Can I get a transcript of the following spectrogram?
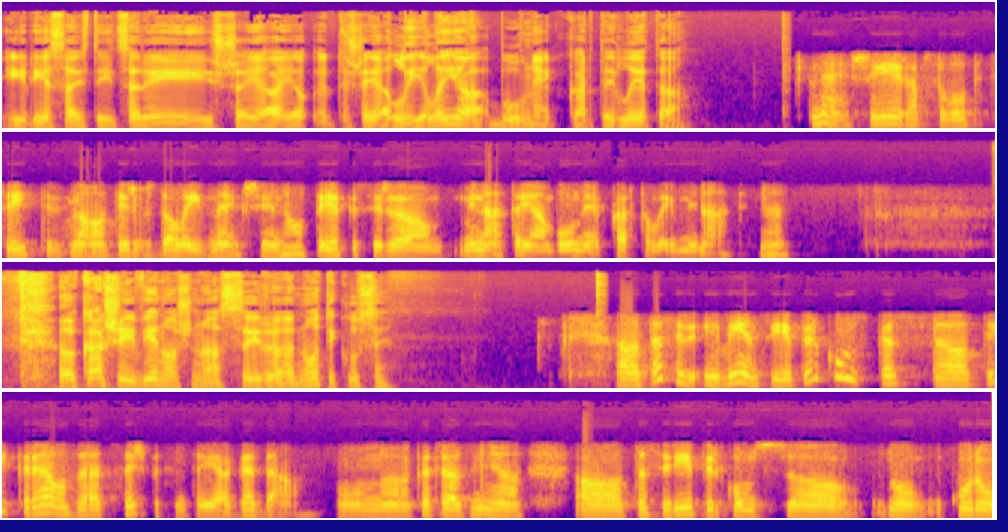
ir iesaistīts arī šajā, šajā lielajā būvnieku karteļa lietā? Nē, šie ir absolūti citi no, tirgus dalībnieki. Šie nav tie, kas ir uh, minētajām būvnieku kartelī minēti. Nē. Kā šī vienošanās ir notikusi? Tas ir viens iepirkums, kas tika realizēts 16. gadā. Un katrā ziņā tas ir iepirkums, no kuru,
